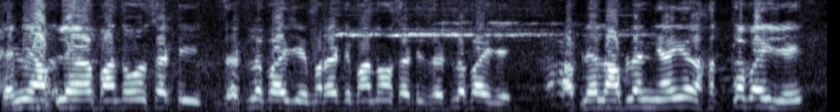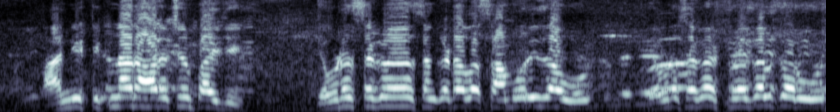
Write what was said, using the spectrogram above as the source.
त्यांनी आपल्या बांधवांसाठी झटलं पाहिजे मराठी बांधवांसाठी झटलं पाहिजे. आपल्याला आपला न्याय हक्क पाहिजे. आणि टिकणारं आरक्षण पाहिजे. एवढं सगळं संकटाला सामोरे जाऊन एवढं सगळं स्ट्रगल करून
